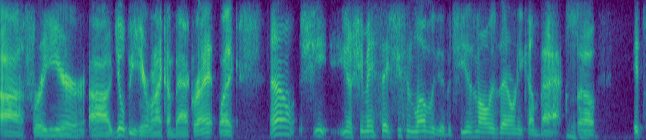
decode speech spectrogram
uh, for a year. Uh, you'll be here when I come back, right? Like, no, she you know she may say she's in love with you, but she isn't always there when you come back. Mm-hmm. So it's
